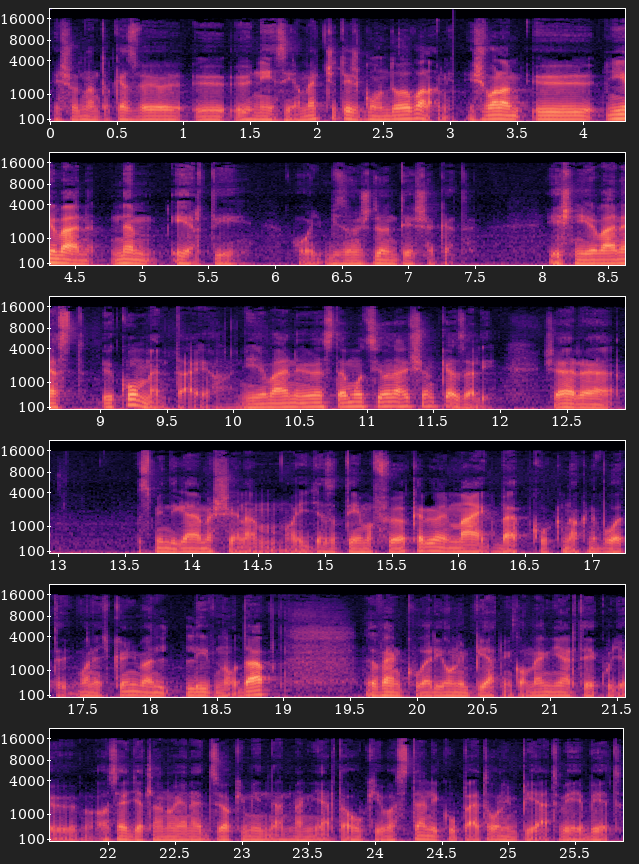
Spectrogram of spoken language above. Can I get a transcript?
és onnantól kezdve ő, ő, ő nézi a meccset, és gondol valamit. És valami, ő nyilván nem érti, hogy bizonyos döntéseket és nyilván ezt ő kommentálja, nyilván ő ezt emocionálisan kezeli. És erre ezt mindig elmesélem, ha így ez a téma fölkerül, hogy Mike Babcocknak volt egy, van egy könyv, Leave No Doubt, a Vancouveri olimpiát, mikor megnyerték, ugye ő az egyetlen olyan edző, aki mindent megnyerte a hokival, Stanley Kupát, olimpiát, VB-t,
